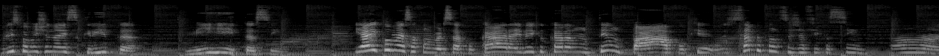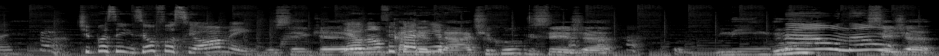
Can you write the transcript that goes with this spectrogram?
principalmente na escrita, me irrita, assim. E aí começa a conversar com o cara, aí vê que o cara não tem um papo, que. Sabe quando você já fica assim? Ai. Ah, Tipo assim, se eu fosse homem, você quer Eu não um ficaria- catedrático que seja lindo, não, não. seja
